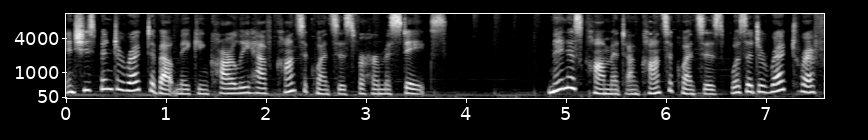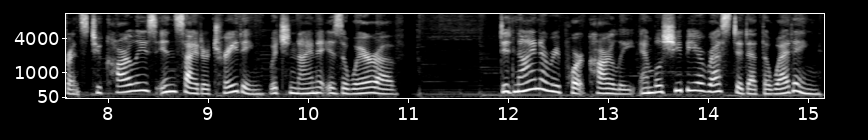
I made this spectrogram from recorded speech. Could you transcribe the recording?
and she's been direct about making Carly have consequences for her mistakes. Nina's comment on consequences was a direct reference to Carly's insider trading, which Nina is aware of. Did Nina report Carly and will she be arrested at the wedding?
